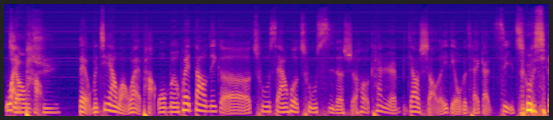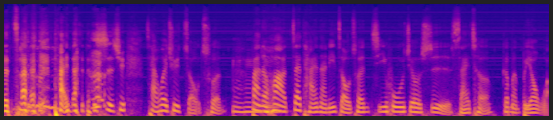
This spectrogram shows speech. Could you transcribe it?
外跑。对，我们尽量往外跑。我们会到那个初三或初四的时候，看人比较少了一点，我们才敢自己出现 在台南的市区，才会去走村。嗯不然的话，在台南你走村几乎就是塞车，根本不用玩。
